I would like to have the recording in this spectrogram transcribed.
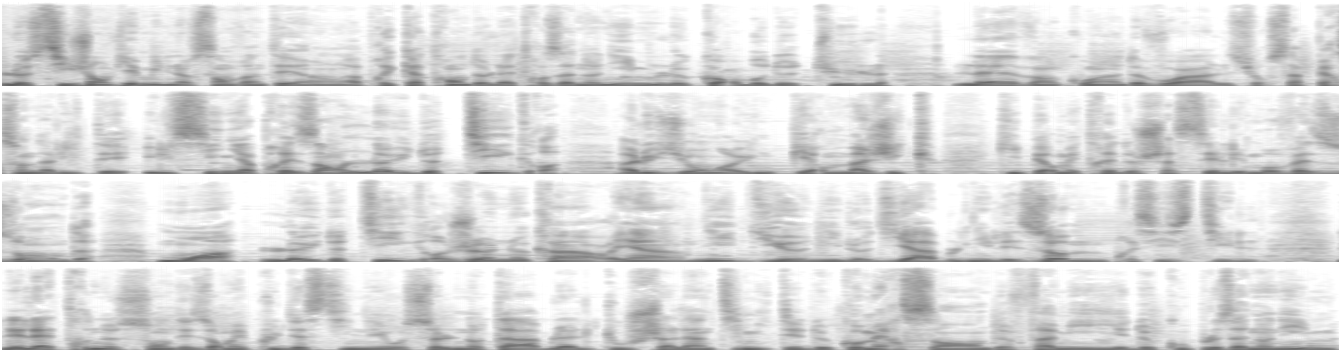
Le 6 janvier 1921, après quatre ans de lettres anonymes, le corbeau de Tulle lève un coin de voile sur sa personnalité. Il signe à présent l'œil de tigre, allusion à une pierre magique qui permettrait de chasser les mauvaises ondes. Moi, l'œil de tigre, je ne crains rien, ni Dieu, ni le diable, ni les hommes, précise-t-il. Les lettres ne sont désormais plus destinées aux seuls notables, elles touchent à l'intimité de commerçants, de familles et de couples anonymes.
